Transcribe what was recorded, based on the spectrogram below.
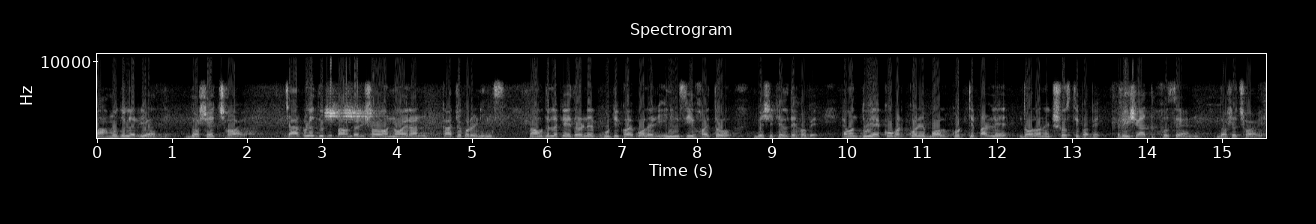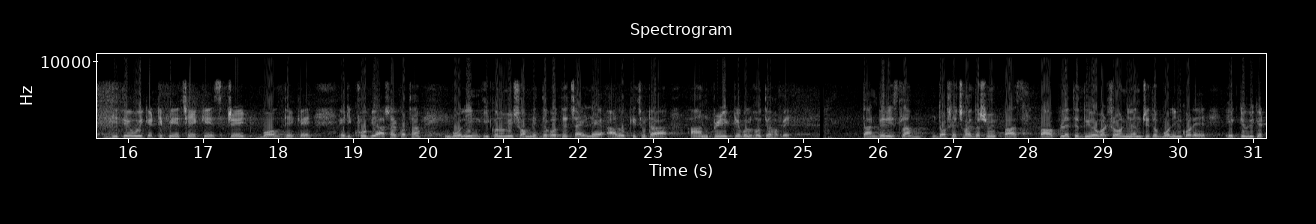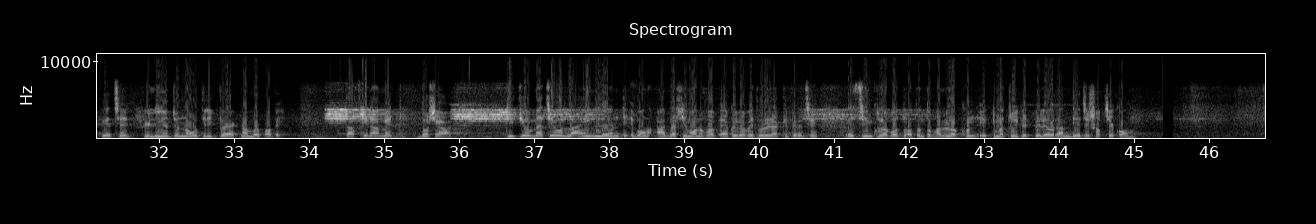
মাহমুদুল্লাহ রিয়াদ, দশে ছয়। চার বলে দুটি বাউন্ডারি সহ নয় রান কার্যকর ইনিংস। মাহমুদুল্লাহকে এ ধরনের গুটি কয় বলের ইনিংসই হয়তো বেশি খেলতে হবে। এমন দুই এক ওভার করে বল করতে পারলে দল অনেক স্বস্তি পাবে। রিশাদ হোসেন, দশে ছয়। দ্বিতীয় উইকেটটি পেয়েছে একটি স্ট্রেট বল থেকে। এটি খুবই আশার কথা। বোলিং ইকোনমি সমৃদ্ধ করতে চাইলে আরও কিছুটা আনপ্রেডিক্টেবল হতে হবে। তানভীর ইসলাম, দশে ছয় দশমিক পাঁচ। পাওয়ার প্লেতে দুই ওভার সহ নিয়ন্ত্রিত বোলিং করে একটি উইকেট পেয়েছে। ফিল্ডিংয়ের জন্য অতিরিক্ত এক নম্বর পাবে। তাসকিন আহমেদ, দশে আট। তৃতীয় ম্যাচেও লাইন, লেন্থ এবং আগ্রাসী মনোভাব একইভাবে ধরে রাখতে পেরেছে। এই শৃঙ্খলাবোধ অত্যন্ত ভালো লক্ষণ। একটিমাত্র উইকেট পেলেও রান দিয়েছে সবচেয়ে কম।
